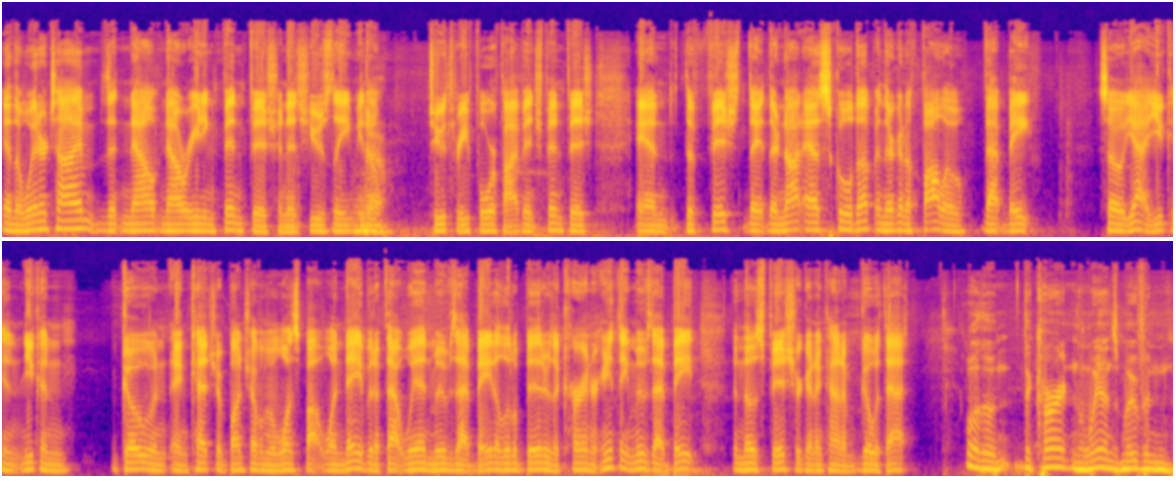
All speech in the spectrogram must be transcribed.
In the wintertime, that now now we're eating fin fish, and it's usually you know Yeah. Two, three, four, five inch fin fish, and the fish they they're not as schooled up, and they're going to follow that bait. So yeah, you can you can go and, and catch a bunch of them in one spot one day, but if that wind moves that bait a little bit, or the current, or anything moves that bait, then those fish are going to kind of go with that. Well, the the current and the wind's moving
